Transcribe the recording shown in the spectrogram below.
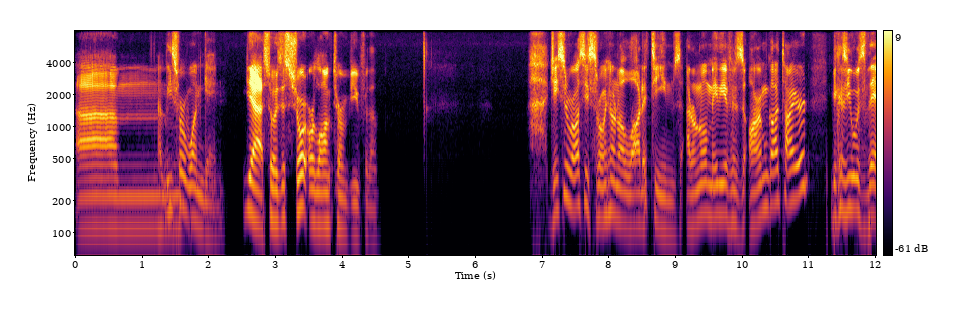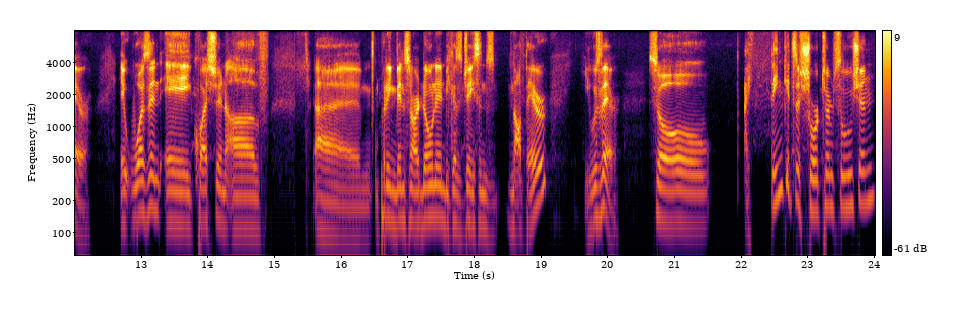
Um, At least for one game. yeah. So is this short or long term view for them? Jason Rossi's throwing on a lot of teams. I don't know, maybe if his arm got tired because he was there. It wasn't a question of um putting Vince Nardone in because Jason's not there. He was there. So think it's a short term solution.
